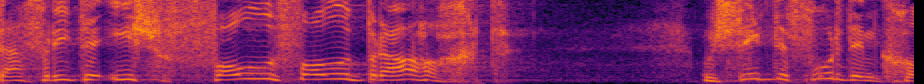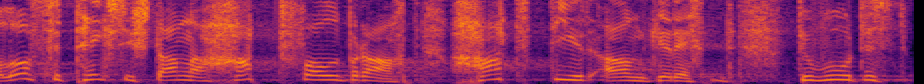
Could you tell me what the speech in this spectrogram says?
Der Frieden ist voll vollbracht. Und stell dir vor, dem Kolossertext ist Stange hat vollbracht, hat dir angerechnet. Du wurdest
